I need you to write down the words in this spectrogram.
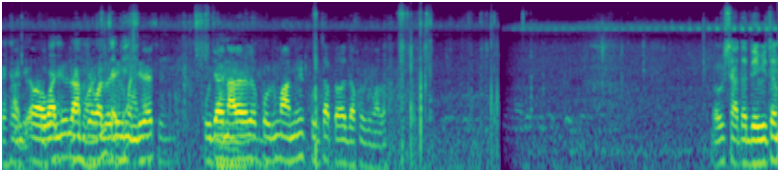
वालीला आमच्या वालदेवी मंदिरात. पूजा नारळ फोडून मग आम्ही पुढचा प्रवास दाखवतो तुम्हाला. बघू आता देवीचं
